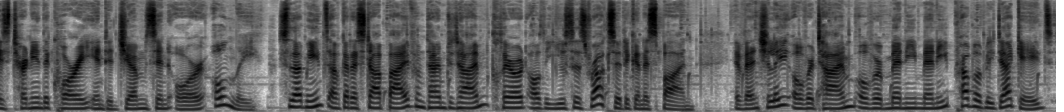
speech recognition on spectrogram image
is turning the quarry into gems and ore only. So that means I've got to stop by from time to time, clear out all the useless rocks that are going to spawn. Eventually, over time, over many, many, probably decades,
